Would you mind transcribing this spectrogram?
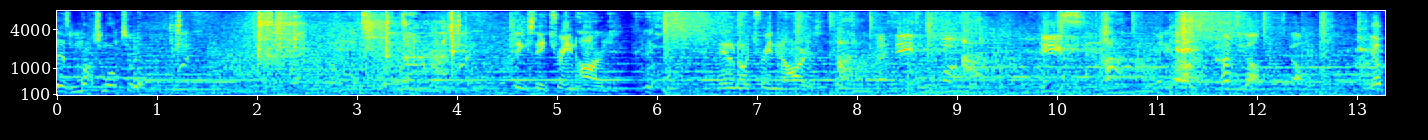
There's much more to it. Thinks they train hard. they don't know what training hard is. That's easy. Come on. Easy. Let's go. Let's go. Yep.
